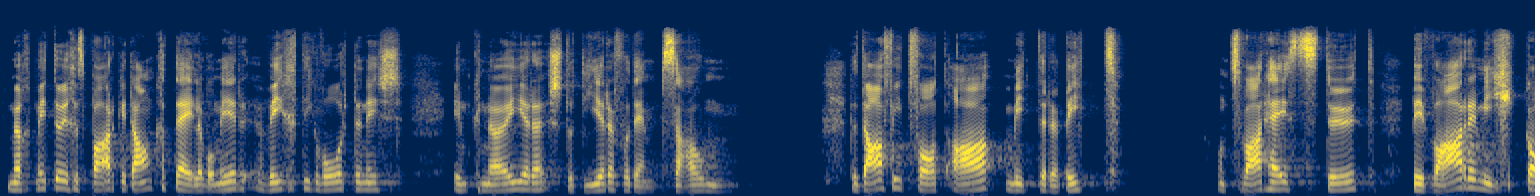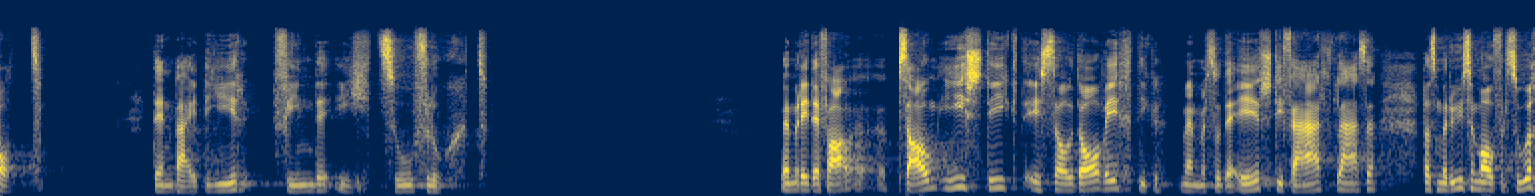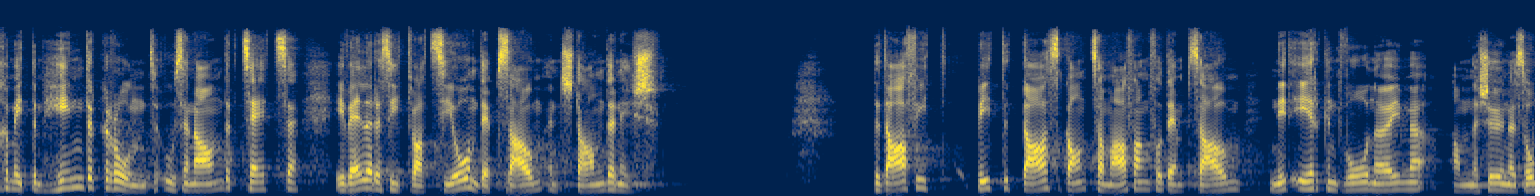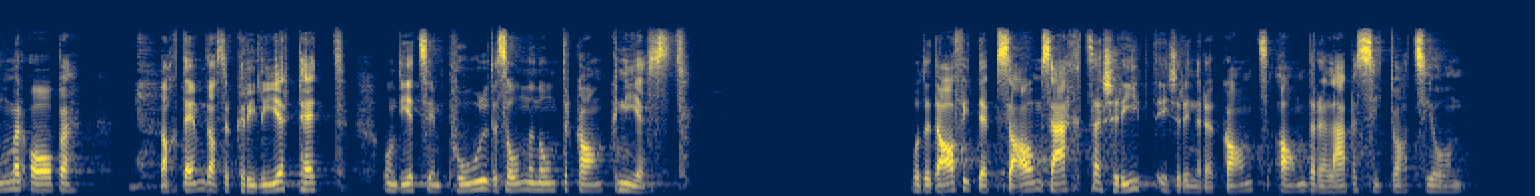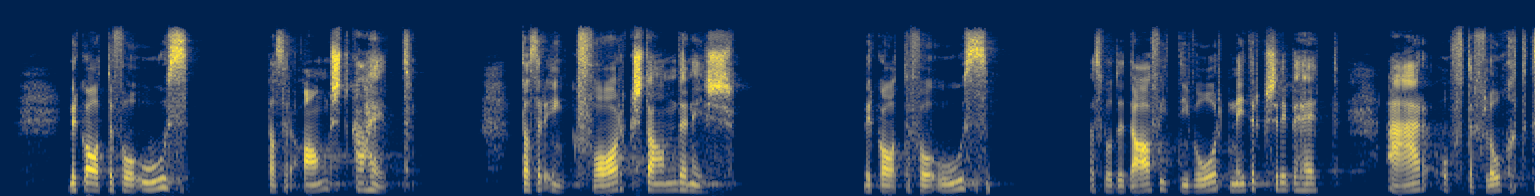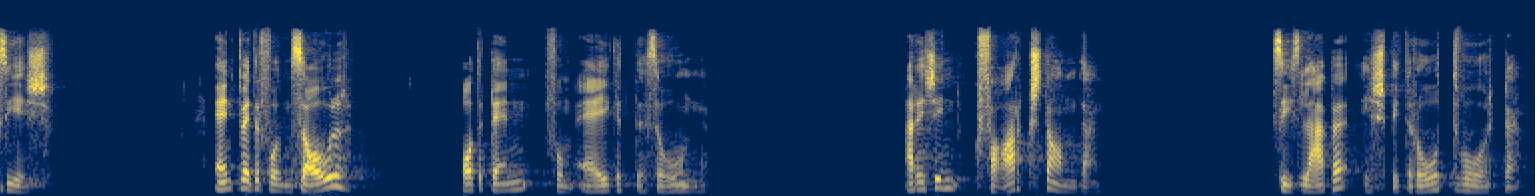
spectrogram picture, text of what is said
Ich möchte mit euch ein paar Gedanken teilen, wo mir wichtig geworden ist, im genaueren Studieren von dem Psalm. Der David fährt an mit einer Bitte. Und zwar heißt es dort, bewahre mich Gott, denn bei dir finde ich Zuflucht. Wenn man in den Psalm einsteigt, ist es auch da wichtig, wenn wir so den ersten Vers lesen, dass wir uns mal versuchen, mit dem Hintergrund auseinanderzusetzen, in welcher Situation der Psalm entstanden ist. Der David bittet das ganz am Anfang von dem Psalm nicht irgendwo neumen am einem schönen Sommer oben, nachdem dass er grilliert hat und jetzt im Pool den Sonnenuntergang genießt. Wo der David den Psalm 16 schreibt, ist er in einer ganz anderen Lebenssituation. Wir gehen davon aus, dass er Angst hat, dass er in Gefahr gestanden ist. Wir gehen davon aus, dass wo der David die Worte niedergeschrieben hat, er auf der Flucht war. Entweder vom Saul oder dann vom eigenen Sohn. Er ist in Gefahr gestanden. Sein Leben ist bedroht worden.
